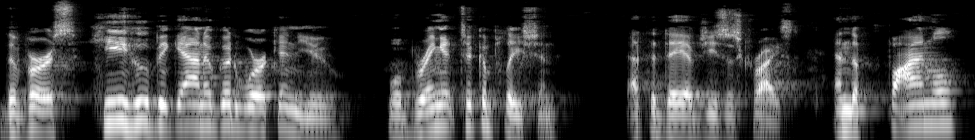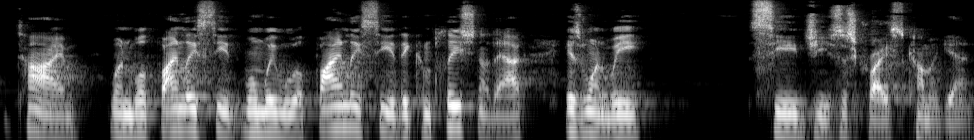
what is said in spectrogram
the verse, He who began a good work in you will bring it to completion at the day of Jesus Christ. And the final time when we'll finally see, when we will finally see the completion of that is when we see Jesus Christ come again.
